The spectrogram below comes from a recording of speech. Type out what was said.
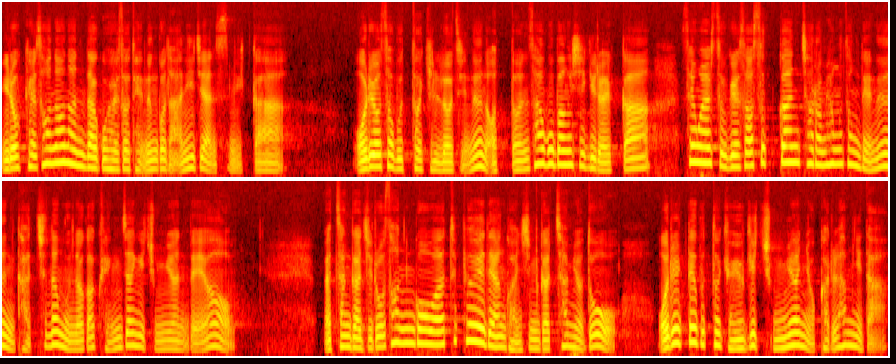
이렇게 선언한다고 해서 되는 건 아니지 않습니까? 어려서부터 길러지는 어떤 사고방식이랄까 생활 속에서 습관처럼 형성되는 가치나 문화가 굉장히 중요한데요. 마찬가지로 선거와 투표에 대한 관심과 참여도 어릴 때부터 교육이 중요한 역할을 합니다.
